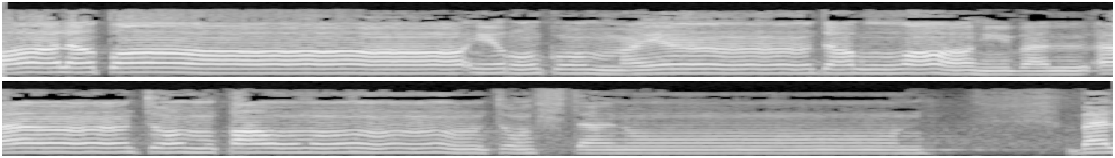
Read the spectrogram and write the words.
قال طائركم عند الله بل أنتم قوم تفتنون بل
